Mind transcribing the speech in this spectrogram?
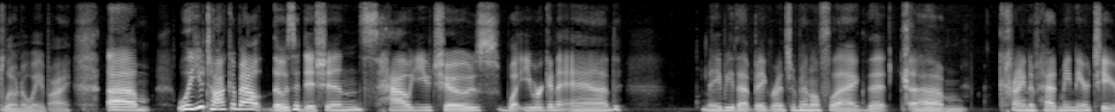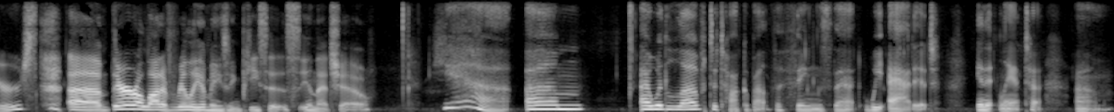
blown away by. Um, will you talk about those additions, how you chose what you were going to add? Maybe that big regimental flag that um, kind of had me near tears. Um, there are a lot of really amazing pieces in that show. Yeah. Um, I would love to talk about the things that we added in Atlanta. Um,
